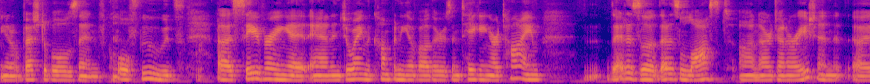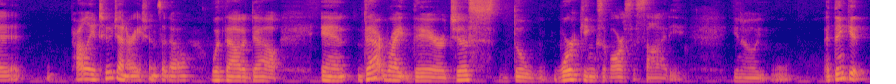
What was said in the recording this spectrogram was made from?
you know vegetables and whole foods uh, savoring it and enjoying the company of others and taking our time that is a that is lost on our generation uh, probably two generations ago. Without a doubt. And that right there just the workings of our society you know i think it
